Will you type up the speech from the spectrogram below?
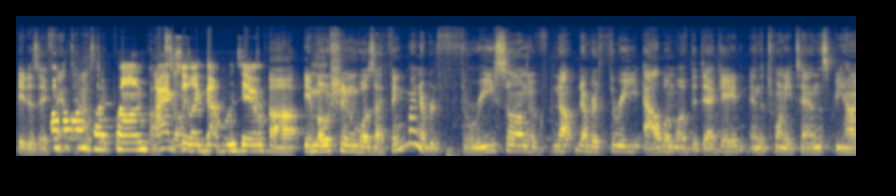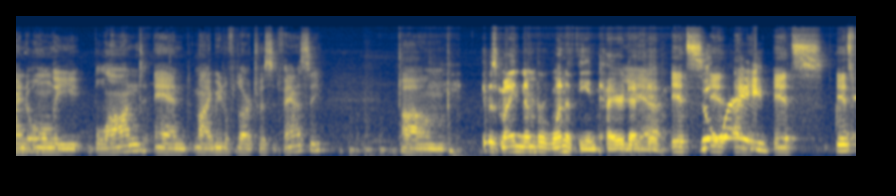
It is a Oh, I like fantastic that song. pop I actually song. like that one too. Uh, Emotion was, I think, my number three song of not number three album of the decade in the 2010s, behind only Blonde and My Beautiful Dark Twisted Fantasy. Um, It was my number one of the entire decade. yeah, it's No it- I mean, it's it's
